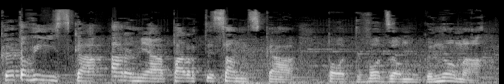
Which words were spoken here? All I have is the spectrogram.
Kretowińska armia partysancka pod wodzą Gnoma.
